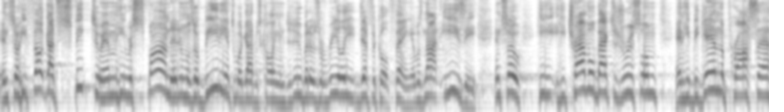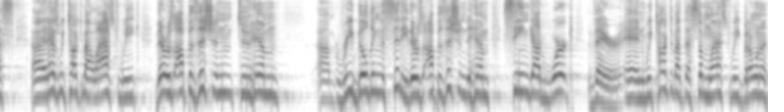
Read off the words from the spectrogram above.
And so he felt God speak to him. He responded and was obedient to what God was calling him to do, but it was a really difficult thing. It was not easy. And so he, he traveled back to Jerusalem and he began the process. Uh, and as we talked about last week, there was opposition to him um, rebuilding the city. There was opposition to him seeing God work there. And we talked about that some last week, but I want to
